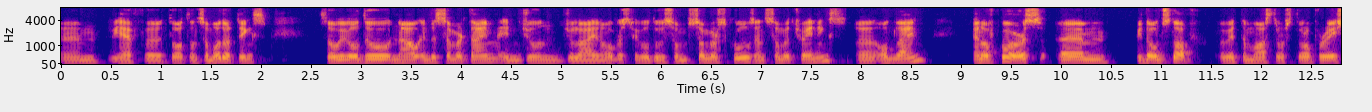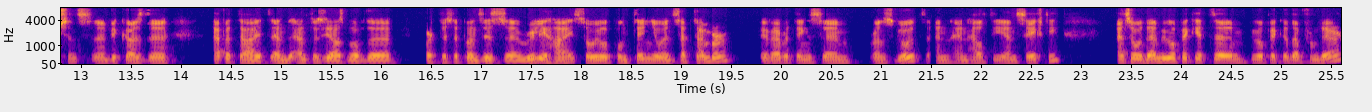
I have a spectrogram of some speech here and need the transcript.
um, we have uh, thought on some other things. So we will do now in the summertime, in June, July, and August, we will do some summer schools and summer trainings uh, online. And of course, um, we don't stop with the Master of Store Operations uh, because the appetite and the enthusiasm of the participants is uh, really high. So we will continue in September if everything um, runs good and, and healthy and safety. And so then we will pick it um, we will pick it up from there.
